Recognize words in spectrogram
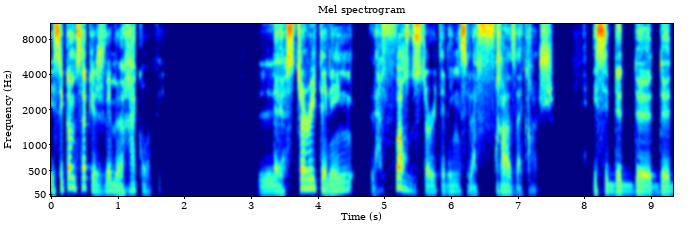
Et c'est comme ça que je vais me raconter. Le storytelling, la force du storytelling, c'est la phrase d'accroche. Et c'est de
